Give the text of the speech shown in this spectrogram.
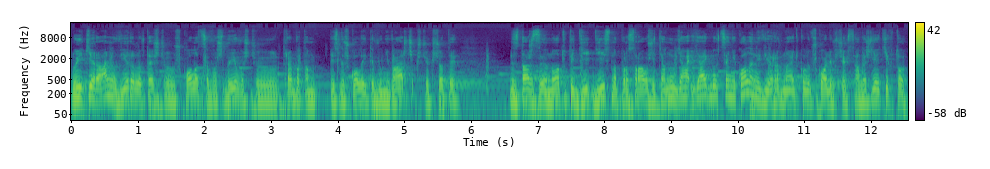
ну, які реально вірили в те, що школа це важливо, що треба там після школи йти в універчик, що якщо ти не здаш ЗНО, то ти дійсно просрав життя. Ну я, я якби в це ніколи не вірив, навіть коли в школі вчився, але ж є ті, хто,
